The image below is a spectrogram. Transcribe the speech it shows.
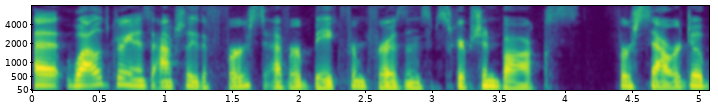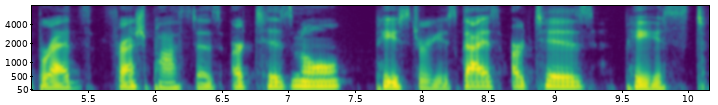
Uh, Wild Grain is actually the first ever bake from frozen subscription box for sourdough breads, fresh pastas, artisanal pastries. Guys, artis paste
